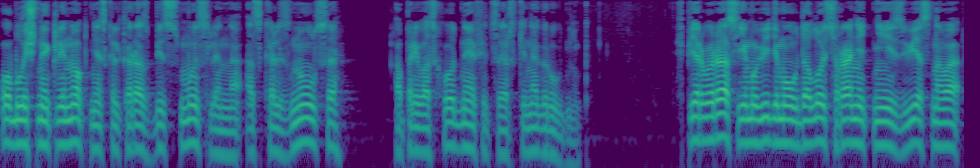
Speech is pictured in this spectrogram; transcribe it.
Облачный клинок несколько раз бессмысленно оскользнулся, а превосходный офицерский нагрудник. В первый раз ему, видимо, удалось ранить неизвестного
